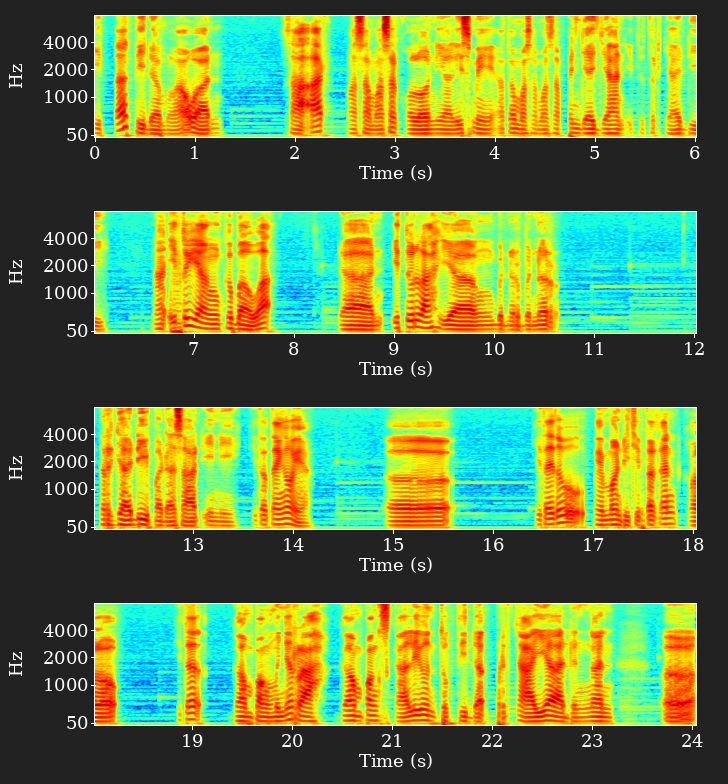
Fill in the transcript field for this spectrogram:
kita tidak melawan saat masa-masa kolonialisme atau masa-masa penjajahan itu terjadi. Nah, itu yang kebawa dan itulah yang benar-benar terjadi pada saat ini. Kita tengok ya. eh kita itu memang diciptakan kalau kita gampang menyerah, gampang sekali untuk tidak percaya dengan eh,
